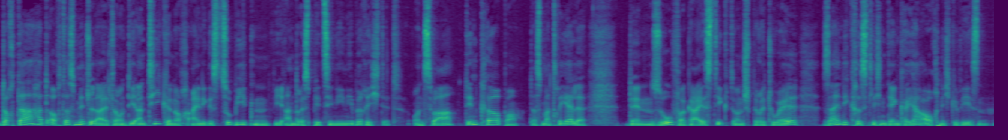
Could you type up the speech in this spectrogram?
Doch da hat auch das Mittelalter und die Antike noch einiges zu bieten, wie Andres Pizzinini berichtet. Und zwar den Körper, das Materielle. Denn so vergeistigt und spirituell seien die christlichen Denker ja auch nicht gewesen.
